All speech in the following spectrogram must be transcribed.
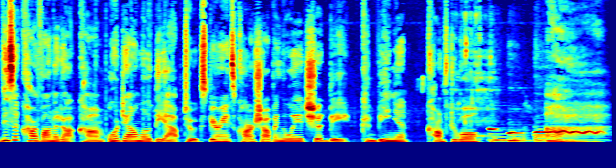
Visit Carvana.com or download the app to experience car shopping the way it should be convenient, comfortable. Ah.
